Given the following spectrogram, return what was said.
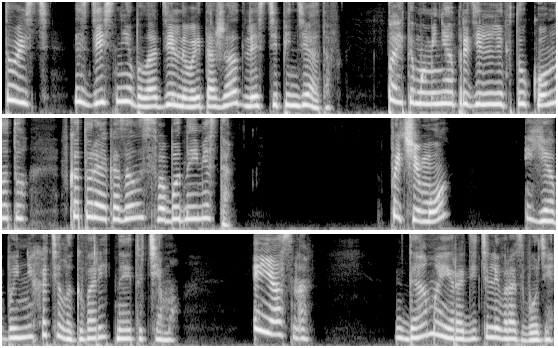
То есть здесь не было отдельного этажа для стипендиатов. Поэтому меня определили в ту комнату, в которой оказалось свободное место. Почему? Я бы не хотела говорить на эту тему. Ясно. Да, мои родители в разводе.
